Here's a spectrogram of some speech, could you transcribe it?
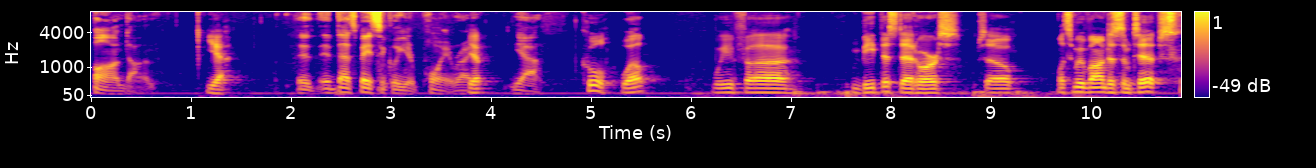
bombed on. yeah, It, it, that's basically your point, right? Yep. Yeah. Cool. Well, we've uh, beat this dead horse, so let's move on to some tips.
